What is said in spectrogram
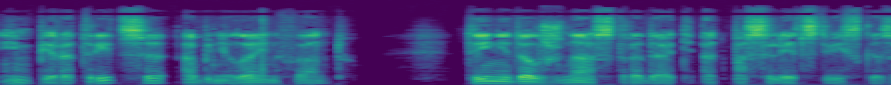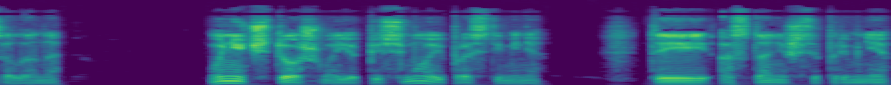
Императрица обняла инфанту. — Ты не должна страдать от последствий, — сказала она. — Уничтожь мое письмо и прости меня. Ты останешься при мне.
